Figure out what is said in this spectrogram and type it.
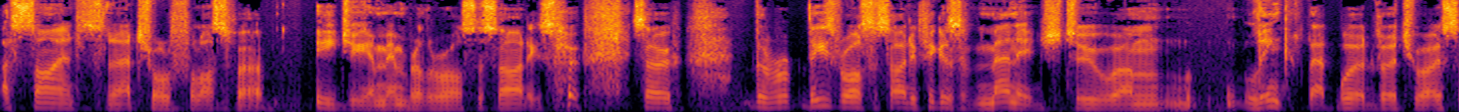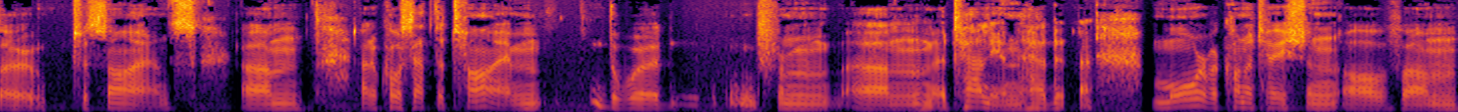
a scientist, a natural philosopher, e.g., a member of the Royal Society. So, so the, these Royal Society figures have managed to um, link that word virtuoso to science. Um, and of course, at the time, the word from um, Italian had more of a connotation of um,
